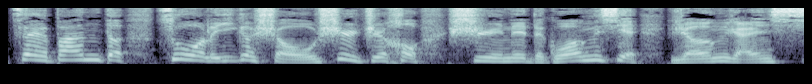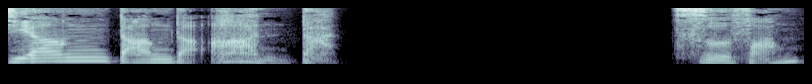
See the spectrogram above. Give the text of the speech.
在班德做了一个手势之后，室内的光线仍然相当的暗淡。此房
